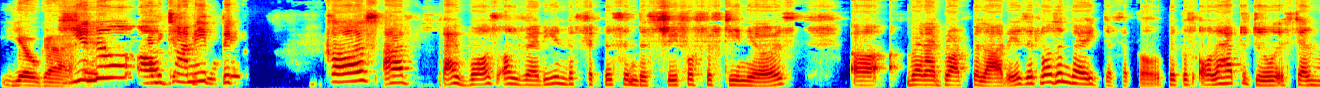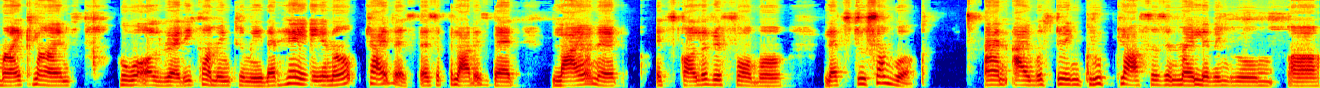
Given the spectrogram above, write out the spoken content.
yoga. You know, uh, Tammy, because I've I was already in the fitness industry for 15 years. Uh, when I brought Pilates, it wasn't very difficult because all I had to do is tell my clients who were already coming to me that, hey, you know, try this. There's a Pilates bed, lie on it. It's called a reformer. Let's do some work. And I was doing group classes in my living room uh,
